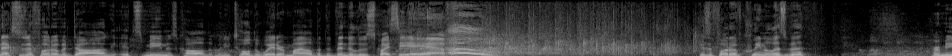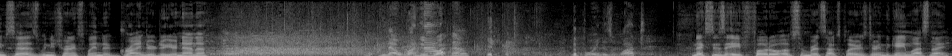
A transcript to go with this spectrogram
Next is a photo of a dog. Its meme is called When You Told the Waiter Mild, but the Vindaloo Spicy AF. Oh! Here's a photo of Queen Elizabeth. Her meme says When you try to explain the grinder to your nana. Now what? Dude, now? what now? The point is what? Next is a photo of some Red Sox players during the game last night.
